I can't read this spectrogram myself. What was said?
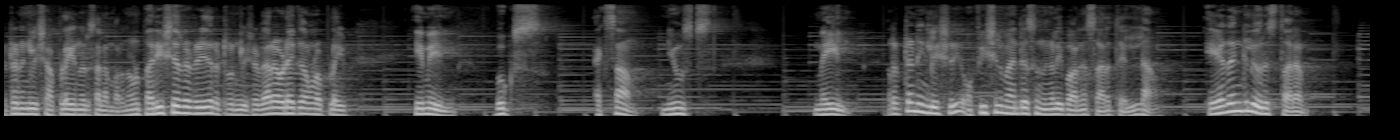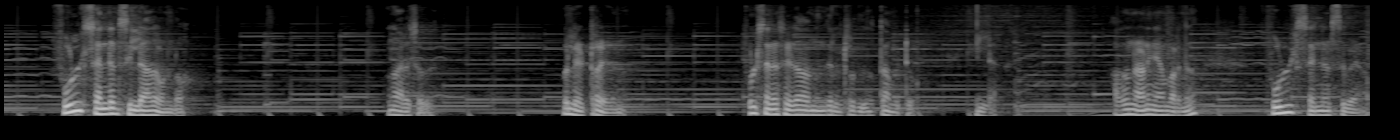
റിട്ടേൺ ഇംഗ്ലീഷ് അപ്ലൈ ചെയ്യുന്ന ഒരു സ്ഥലം പറഞ്ഞു. നമ്മൾ പരീക്ഷയിൽ എഴുതിയ റിട്ടേൺ ഇംഗ്ലീഷ് വേറെ എവിടെയൊക്കെ നമ്മൾ അപ്ലൈ ചെയ്യും? Email books exam news mail written English official matters നിങ്ങൾ ഈ പറഞ്ഞ സ്ഥലത്തെല്ലാം ഏതെങ്കിലും ഒരു സ്ഥലം ഫുൾ സെന്റൻസ് ഇല്ലാതെ ഉണ്ടോ? ഒന്ന് ആലോചിച്ചത് ഒരു ലെറ്റർ എഴുതുന്നു. ഫുൾ സെന്റൻസ് എഴുതാതെ നിങ്ങൾക്ക് ലെറ്റർ തീർത്താൻ പറ്റുമോ? ഇല്ല. അതുകൊണ്ടാണ് ഞാൻ പറഞ്ഞത് ഫുൾ സെന്റൻസ് വേണം.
